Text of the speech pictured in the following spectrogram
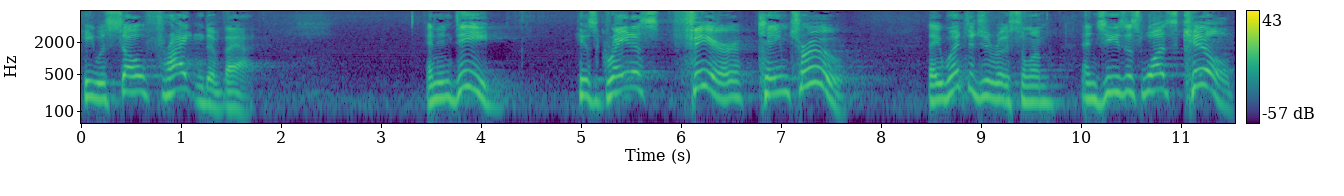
He was so frightened of that. And indeed, his greatest fear came true. They went to Jerusalem and Jesus was killed.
